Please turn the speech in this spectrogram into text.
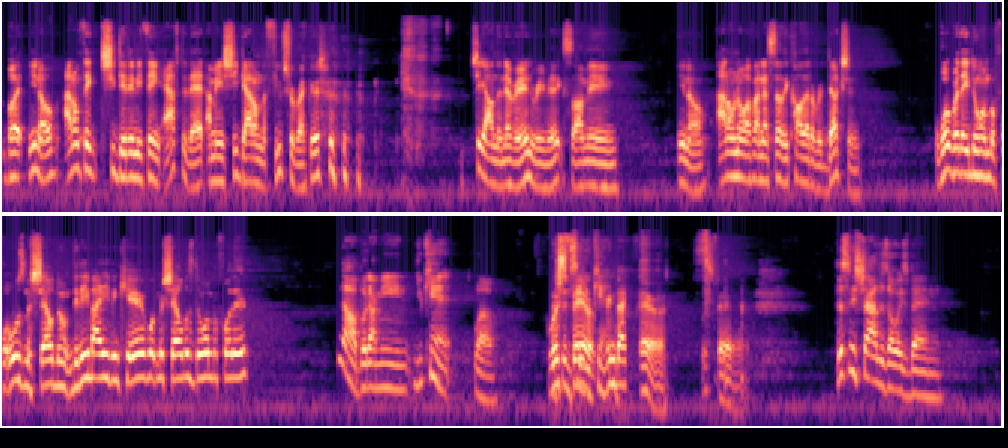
But you know, I don't think she did anything after that. I mean, she got on the Future record. she got on the Never End remix. So I mean, you know, I don't know if I necessarily call that a reduction. What were they doing before? What was Michelle doing? Did anybody even care what Michelle was doing before then? No, but I mean, you can't. Well, Where's Farrah? can't. Bring back Farrah. Where's Farrah? Destiny's Child has always been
